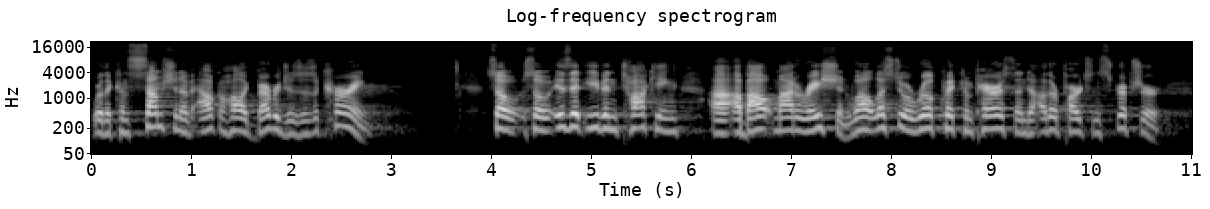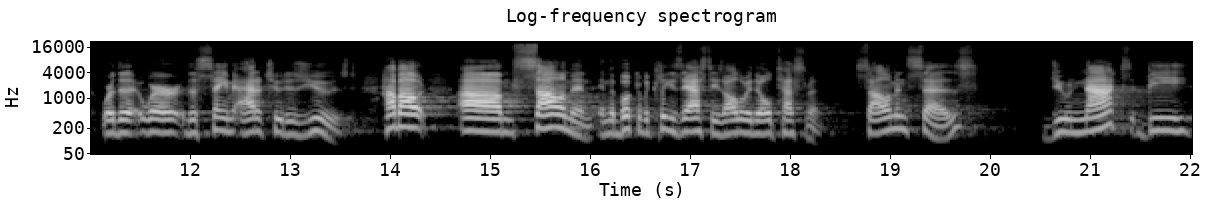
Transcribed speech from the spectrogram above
where the consumption of alcoholic beverages is occurring. So, so is it even talking uh, about moderation? Well, let's do a real quick comparison to other parts in Scripture where the, where the same attitude is used. How about um, Solomon in the book of Ecclesiastes, all the way in the Old Testament? Solomon says, Do not be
